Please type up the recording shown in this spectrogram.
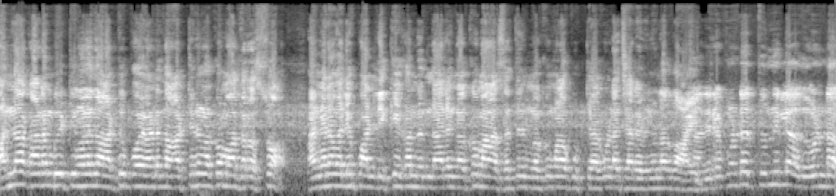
അന്ന് ആ കടം വീട്ടിൽ നിങ്ങൾ നാട്ടിൽ പോയാണ്ട് നാട്ടിൽ നിങ്ങൾക്ക് മദ്രസോ അങ്ങനെ വലിയ പള്ളിക്കൊക്കെ നിന്നാൽ നിങ്ങൾക്ക് മാസത്തിൽ നിങ്ങൾക്ക് നിങ്ങളെ കുട്ടികൾക്കുള്ള ചെലവിനുള്ള അതിനെ കൊണ്ട് എത്തുന്നില്ല അതുകൊണ്ടാ.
